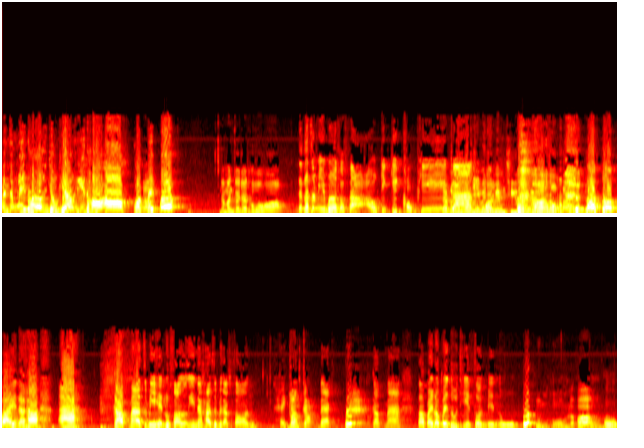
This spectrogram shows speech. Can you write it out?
มันยังไม่ถึงเขียวๆอย่างนี้โทรออก กดไปปุ๊บ แล้วมันก็จะโทรออก แล้วก็จะมีเบอร์สาวๆกิ๊กๆของพี่แต่เพิ่งว่าพี่ไม่ได้เมมชื่อไว้ก็รอดตัวไปรอดตัวไปนะคะ อะกลับมาจะมีเห็นลูกศรตรงนี้นะคะ จะเป็นอักษรให้ย้อนกลับแบ็คปึ๊บกลับมา ต่อไปเราไปดูที่ส่วนเมนูปุ๊บปุ่มโฮมแล้วก็ปุ่มโฮม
